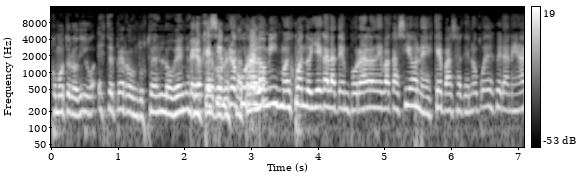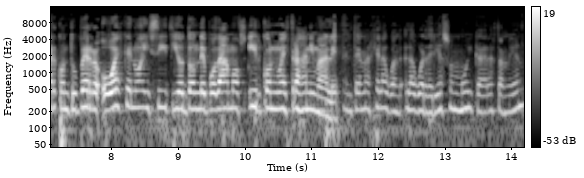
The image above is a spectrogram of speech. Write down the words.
como te lo digo, este perro donde ustedes lo ven es Pero un es que perro siempre ocurre lo mismo, es cuando llega la temporada de vacaciones. ¿Qué pasa? ¿Que no puedes veranear con tu perro? ¿O es que no hay sitios donde podamos ir con nuestros animales? El tema es que la las guarderías son muy caras también.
